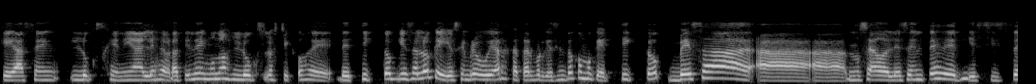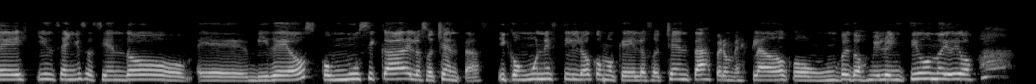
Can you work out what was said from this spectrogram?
que hacen looks geniales, de verdad tienen unos looks los chicos de, de, TikTok y es algo que yo siempre voy a rescatar porque siento como que TikTok ves a, no sé, adolescentes de 16, 15 años haciendo eh, videos con música de los 80s y con un estilo como que de los 80s pero mezclado con un 2021, yo digo, ¡Ah!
